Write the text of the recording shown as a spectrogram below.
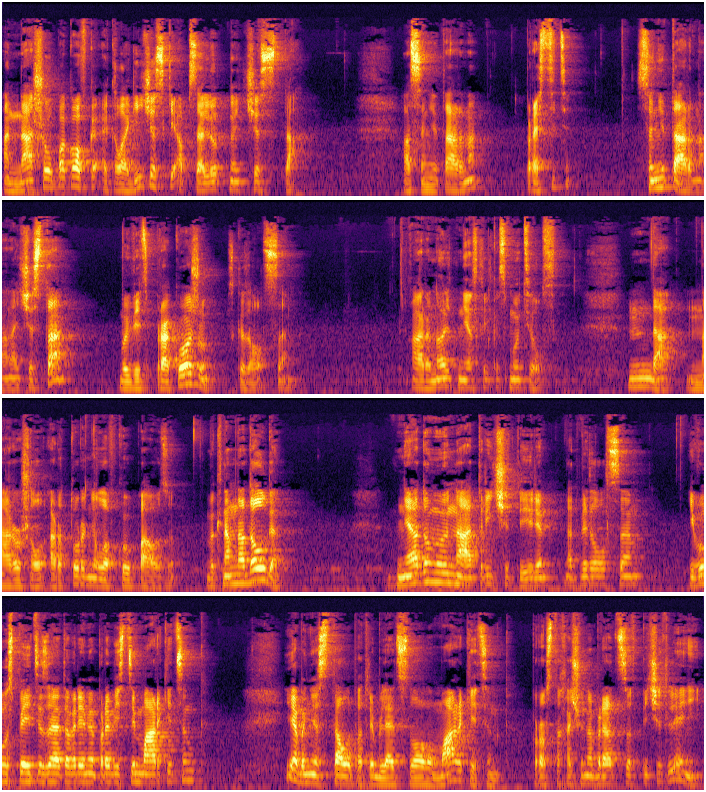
а наша упаковка экологически абсолютно чиста. А санитарно? Простите? Санитарно она чиста? Вы ведь про кожу? Сказал Сэм. Арнольд несколько смутился. «Да», — нарушил Артур неловкую паузу. «Вы к нам надолго?» «Дня, думаю, на три-четыре», — ответил Сэм. «И вы успеете за это время провести маркетинг?» «Я бы не стал употреблять слово «маркетинг», просто хочу набраться впечатлений,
